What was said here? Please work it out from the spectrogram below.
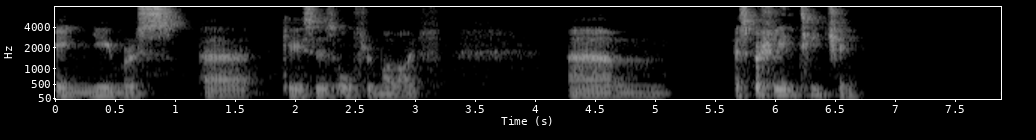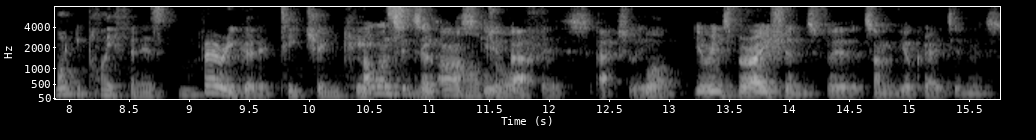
in numerous uh, cases all through my life, um, especially in teaching. Monty Python is very good at teaching kids. I wanted to ask you about this actually. What? Your inspirations for some of your creativeness.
